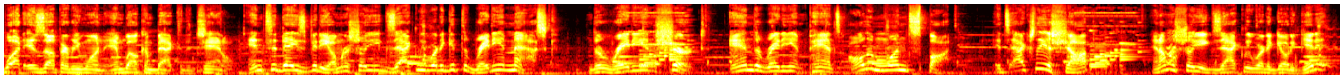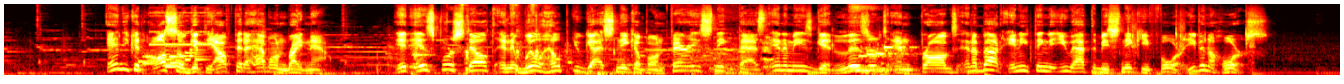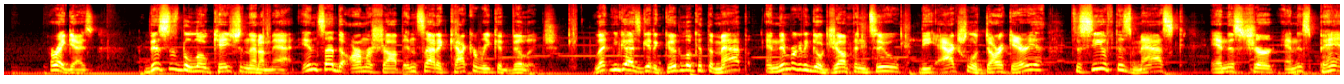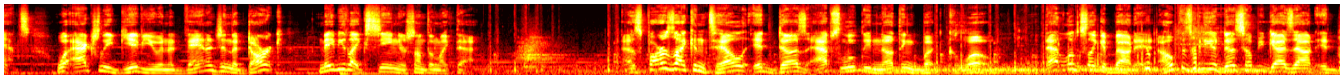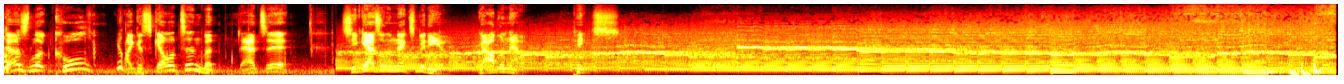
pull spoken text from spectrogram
What is up everyone and welcome back to the channel. In today's video I'm going to show you exactly where to get the Radiant Mask, the Radiant Shirt, and the Radiant Pants all in one spot. It's actually a shop and I'm going to show you exactly where to go to get it. And you can also get the outfit I have on right now. It is for stealth and it will help you guys sneak up on fairies, sneak past enemies, get lizards and frogs, and about anything that you have to be sneaky for, even a horse. Alright guys, this is the location that I'm at, inside the armor shop inside of Kakariko Village. Letting you guys get a good look at the map, and then we're going to go jump into the actual dark area to see if this mask and this shirt and this pants will actually give you an advantage in the dark, maybe like seeing or something like that. As far as I can tell, it does absolutely nothing but glow. That looks like about it. I hope this video does help you guys out. It does look cool, like a skeleton, but that's it. See you guys on the next video. Goblin out. Peace.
